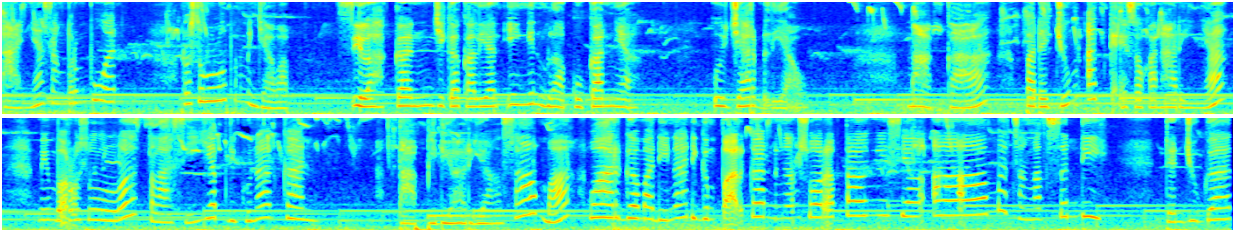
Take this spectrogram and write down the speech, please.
Tanya sang perempuan. Rasulullah pun menjawab, Silahkan jika kalian ingin melakukannya. Ujar beliau. Maka pada Jumat keesokan harinya, mimbar Rasulullah telah siap digunakan. Tapi di hari yang sama, warga Madinah digemparkan dengan suara tangis yang amat sangat sedih dan juga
